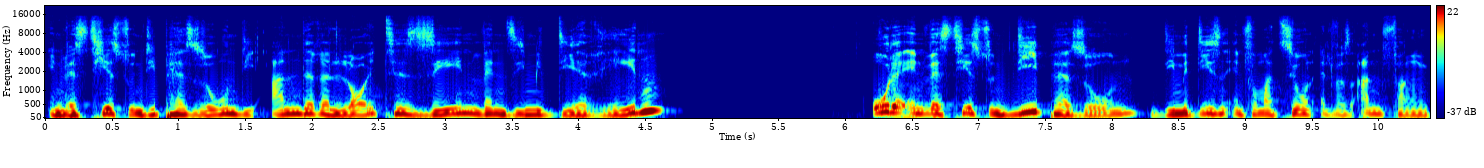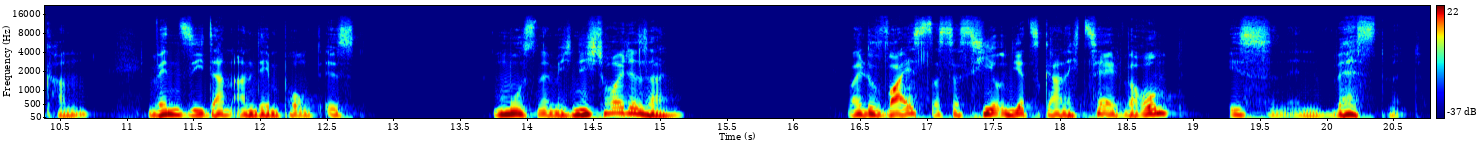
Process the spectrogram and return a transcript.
Investierst du in die Person, die andere Leute sehen, wenn sie mit dir reden? Oder investierst du in die Person, die mit diesen Informationen etwas anfangen kann, wenn sie dann an dem Punkt ist? Muss nämlich nicht heute sein. Weil du weißt, dass das hier und jetzt gar nicht zählt. Warum? Ist ein Investment.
